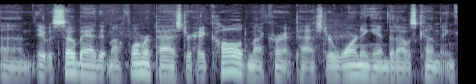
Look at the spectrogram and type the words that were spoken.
Um, it was so bad that my former pastor had called my current pastor, warning him that I was coming.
